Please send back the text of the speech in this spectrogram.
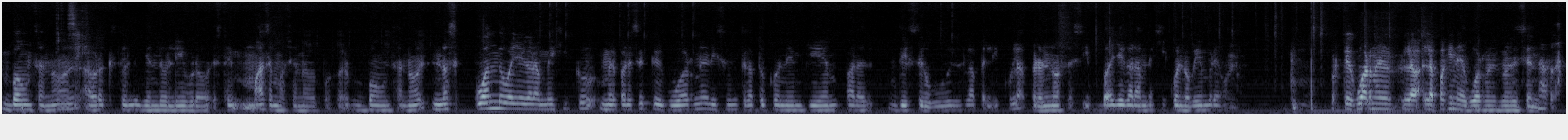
Bones and All, ahora que estoy leyendo el libro, estoy más emocionado por ver Bones and All. No sé cuándo va a llegar a México, me parece que Warner hizo un trato con MGM para distribuir la película, pero no sé si va a llegar a México en noviembre o no. Porque Warner, la, página de Warner no dice nada.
